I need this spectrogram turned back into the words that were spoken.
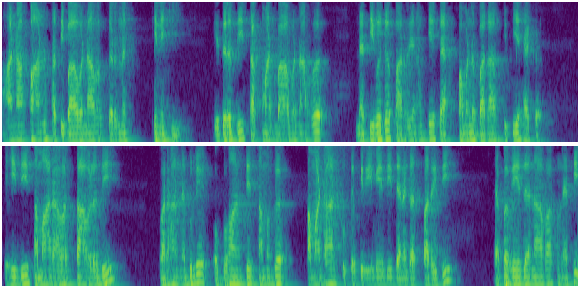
ආනාපාන සති භාවනාව කරන කෙනෙකි. ඊදරදී සක්මන් භාවනාව නැතිවද පර්යංකේ පැප්පමණ බලා සිටිය හැක. එහිදී සමහර අවස්ථාවලදී වරහන් ඇතුලේ ඔබ වහන්සේ සමග කමඨාන් සුද්ධ කිරීමේදී දැනගත් පරිදි සැප වේදනාවක් නැති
